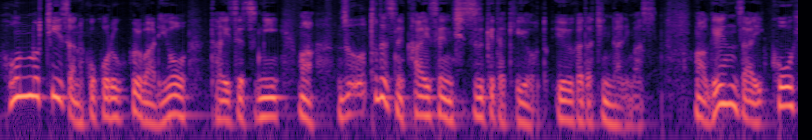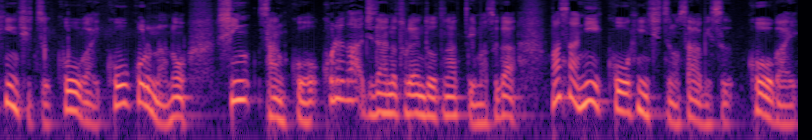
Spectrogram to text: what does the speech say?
ほんの小さな心配りを大切に、まあ、ずっとですね、改善し続けた企業という形になります。まあ、現在、高品質、高外、高コロナの新参考、これが時代のトレンドとなっていますが、まさに高品質のサービス、郊外、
